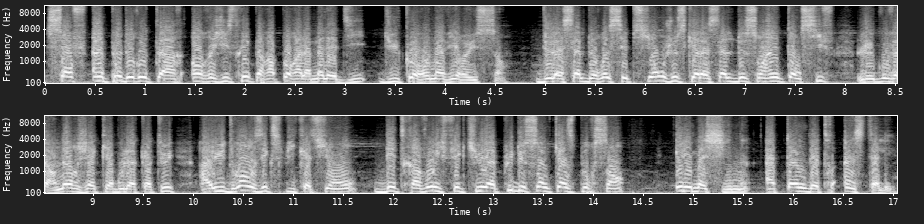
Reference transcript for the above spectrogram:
sauf un peu de retard enregistré par rapport à la maladie du coronavirus. De la salle de réception jusqu'à la salle de soins intensifs, le gouverneur Jacques Aboulakatu a eu droit aux explications des travaux effectués à plus de 115% et les machines attendent d'être installées.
